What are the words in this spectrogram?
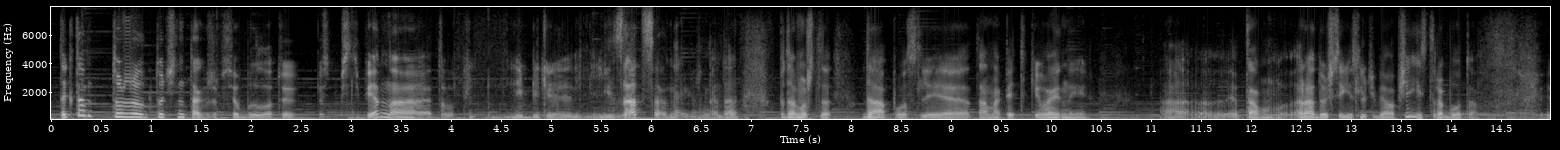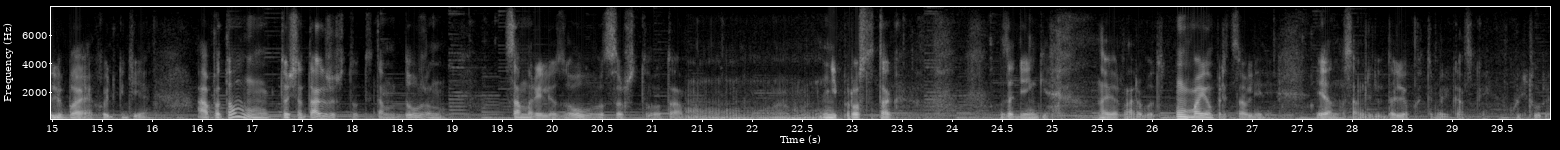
Так там тоже точно так же все было. То есть постепенно это вот либерализация, наверное, да. Потому что, да, после там опять-таки войны а, там радуешься, если у тебя вообще есть работа, любая, хоть где. А потом точно так же, что ты там должен самореализовываться, что там не просто так за деньги, наверное, работать. Ну, в моем представлении. Я на самом деле далек от американской культуры.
